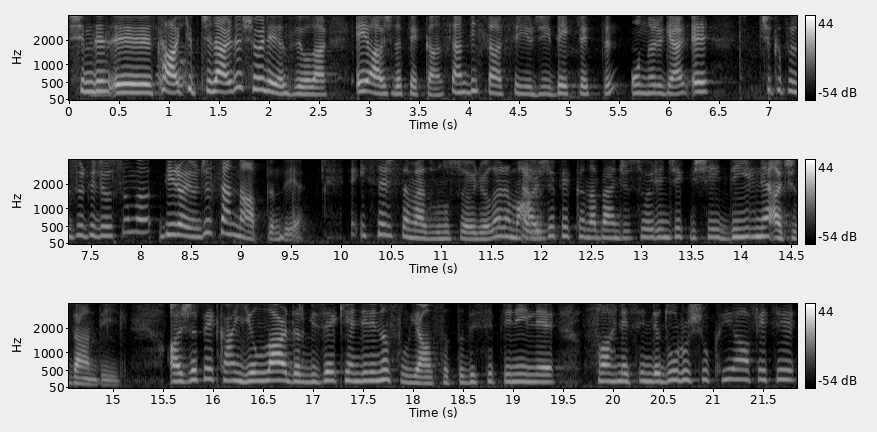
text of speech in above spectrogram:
şimdi e, takipçiler de şöyle yazıyorlar. Ey Ajda Pekkan sen bir saat seyirciyi beklettin. Onları gel. E, çıkıp özür diliyorsun ama bir ay önce sen ne yaptın diye. E, İster istemez bunu söylüyorlar ama Tabii. Ajda Pekkan'a bence söylenecek bir şey değil ne açıdan değil. Ajda Pekkan yıllardır bize kendini nasıl yansıttı disipliniyle, sahnesinde duruşu, kıyafeti,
